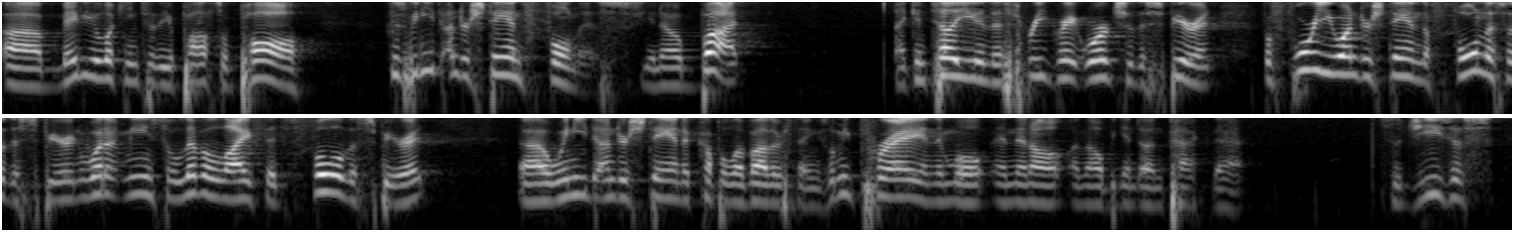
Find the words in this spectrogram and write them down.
uh, maybe looking to the Apostle Paul, because we need to understand fullness, you know. But I can tell you in the three great works of the Spirit, before you understand the fullness of the Spirit and what it means to live a life that's full of the Spirit, uh, we need to understand a couple of other things. Let me pray, and then we'll and then I'll and I'll begin to unpack that. So, Jesus,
